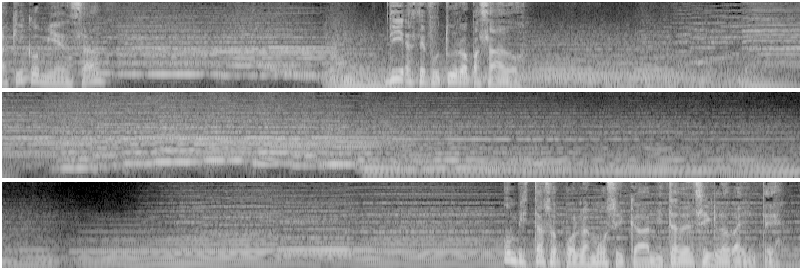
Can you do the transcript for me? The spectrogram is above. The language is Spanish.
Aquí comienza Días de Futuro Pasado. Un vistazo por la música a mitad del siglo XX.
